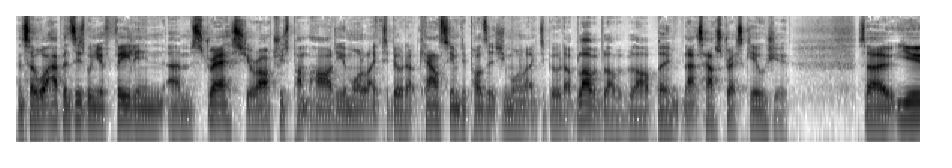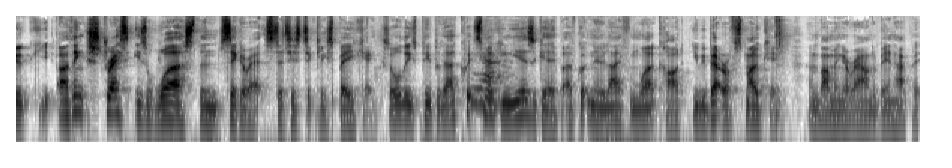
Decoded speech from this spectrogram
And so what happens is when you're feeling um, stress, your arteries pump harder, you're more likely to build up calcium deposits, you're more likely to build up blah, blah, blah, blah, blah. Boom. That's how stress kills you. So you, I think stress is worse than cigarettes, statistically speaking. So all these people go, I quit Yeah. smoking years ago, but I've got new life and work hard. You'd be better off smoking and bumming around and being happy.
